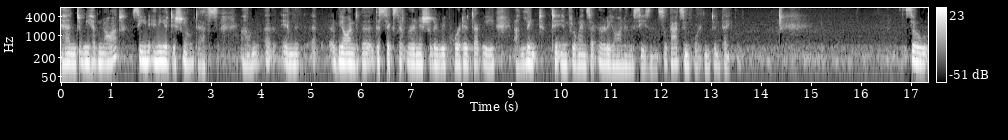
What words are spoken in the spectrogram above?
And we have not seen any additional deaths um, uh, in uh, beyond the, the six that were initially reported that we uh, linked to influenza early on in the season. So that's important and thankful. So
